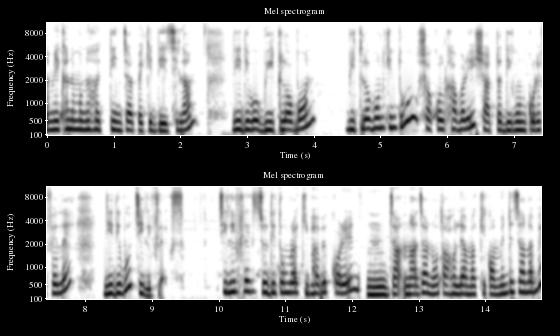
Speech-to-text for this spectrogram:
আমি এখানে মনে হয় তিন চার প্যাকেট দিয়েছিলাম। দিয়ে দিব বিট লবণ। বিট লবণ কিন্তু সকল খাবারেই স্বাদটা দ্বিগুণ করে ফেলে। দিয়ে দিব চিলি ফ্লেক্স। চিলি ফ্লেক্স যদি তোমরা কীভাবে করে না জানো, তাহলে আমাকে কমেন্টে জানাবে।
